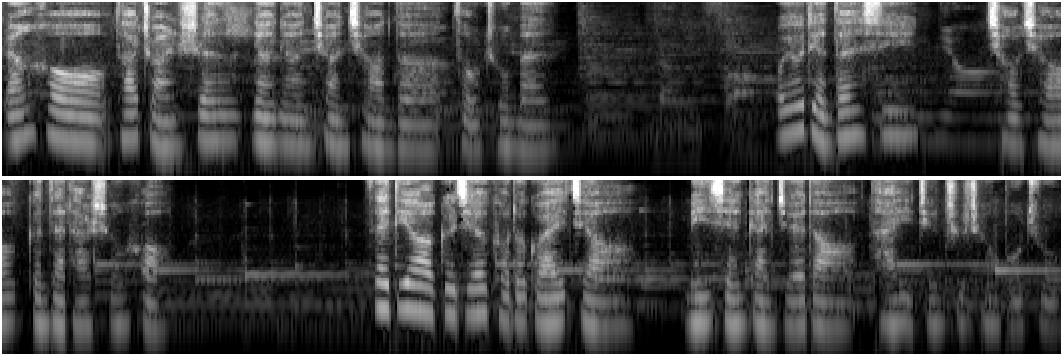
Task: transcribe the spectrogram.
然后他转身踉踉跄跄地走出门，我有点担心，悄悄跟在他身后。在第二个街口的拐角，明显感觉到他已经支撑不住，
